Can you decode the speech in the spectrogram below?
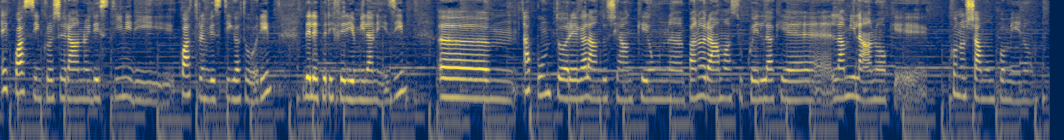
e qua si incroceranno i destini di quattro investigatori delle periferie milanesi ehm, appunto regalandoci anche un panorama su quella che è la Milano che conosciamo un po' meno.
